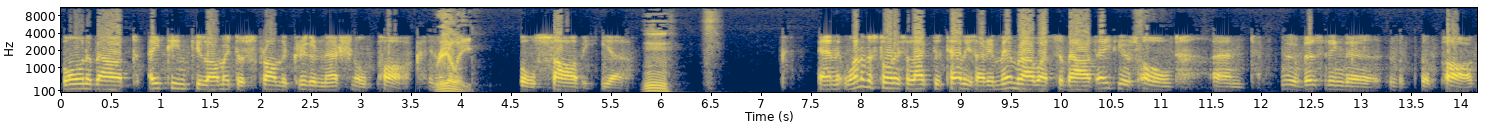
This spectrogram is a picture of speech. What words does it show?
born about 18 kilometers from the Kruger National Park. Really? Called Sabi, yeah. Mm. And one of the stories I like to tell is I remember I was about eight years old and we were visiting the, the, the park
